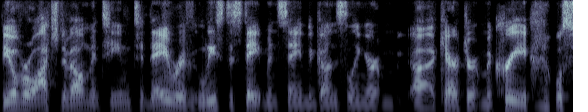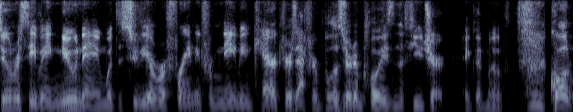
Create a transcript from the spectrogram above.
The Overwatch development team today released a statement saying the gunslinger uh, character McCree will soon receive a new name, with the studio refraining from naming characters after Blizzard employees in the future. A good move. Quote,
